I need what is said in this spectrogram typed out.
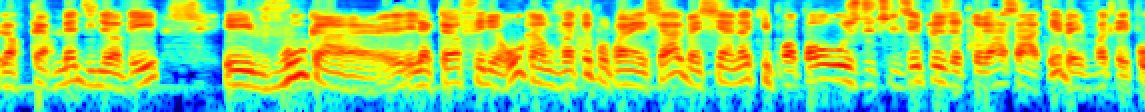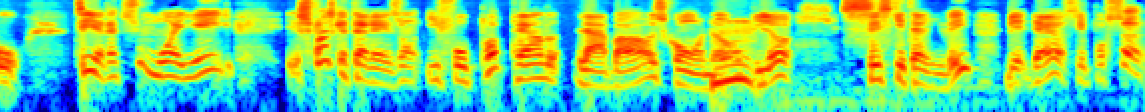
leur permettre d'innover. Et vous, quand électeurs fédéraux, quand vous voterez pour le provincial, ben s'il y en a qui proposent d'utiliser plus de prévention santé, ben vous voterez pour. Tu y aurait-tu moyen? Je pense que tu as raison. Il faut pas perdre la base qu'on a. Mm. Puis là, c'est ce qui est arrivé. D'ailleurs, c'est pour ça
